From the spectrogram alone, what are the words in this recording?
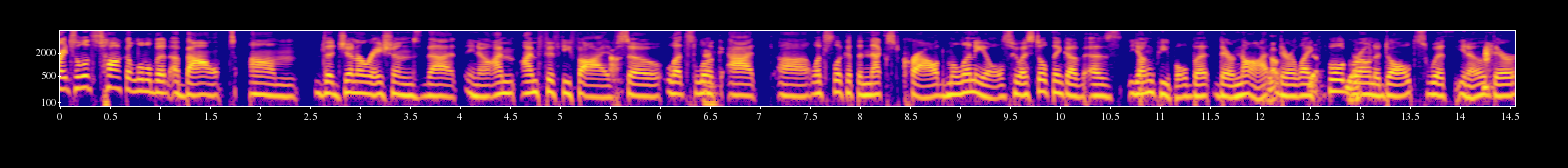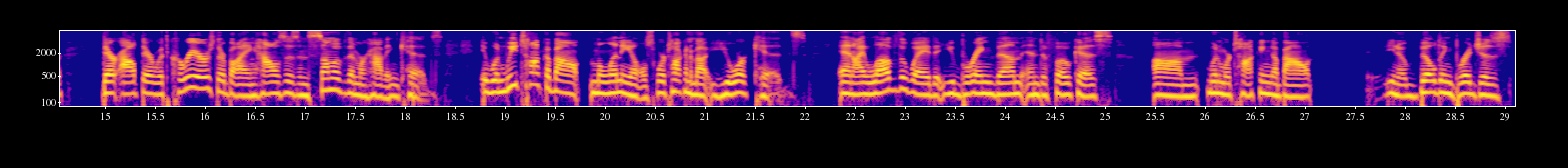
All right, so let's talk a little bit about um, the generations that you know. I'm I'm 55, so let's look at uh, let's look at the next crowd, millennials, who I still think of as young people, but they're not. Yep, they're like yep, full grown yep. adults with you know they're they're out there with careers, they're buying houses, and some of them are having kids. When we talk about millennials, we're talking about your kids. And I love the way that you bring them into focus um, when we're talking about, you know, building bridges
